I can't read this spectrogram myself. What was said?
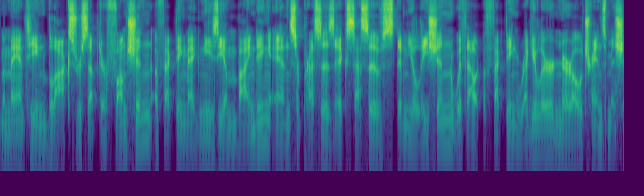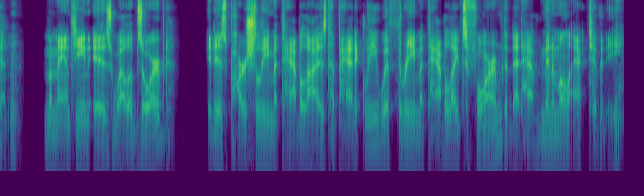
Memantine blocks receptor function, affecting magnesium binding, and suppresses excessive stimulation without affecting regular neurotransmission. Memantine is well absorbed, it is partially metabolized hepatically with three metabolites formed that have minimal activity.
